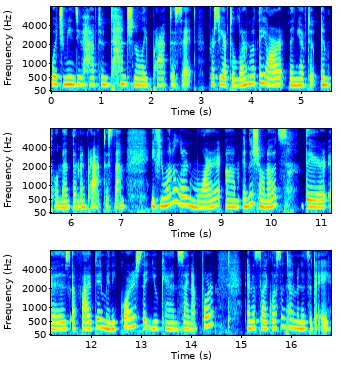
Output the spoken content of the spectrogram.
which means you have to intentionally practice it. First, you have to learn what they are, then you have to implement them and practice them. If you want to learn more, um, in the show notes, there is a five day mini course that you can sign up for, and it's like less than 10 minutes a day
